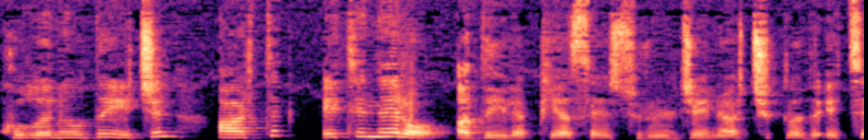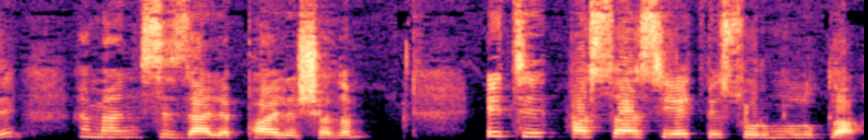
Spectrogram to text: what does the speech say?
kullanıldığı için artık etinero adıyla piyasaya sürüleceğini açıkladı eti. Hemen sizlerle paylaşalım. Eti hassasiyet ve sorumlulukla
